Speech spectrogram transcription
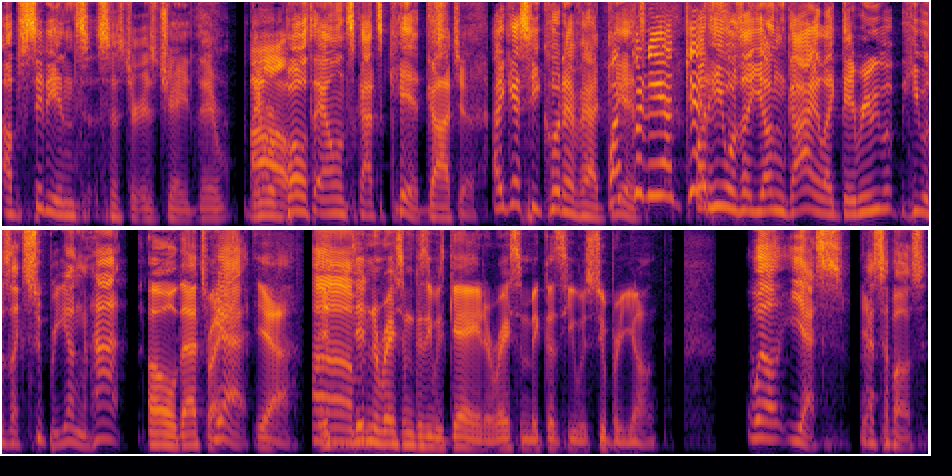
Obsidian's sister is Jade. They, they Oh. were both Alan Scott's kids. Gotcha. I guess he could have had Why kids. couldn't he have kids? But he was a young guy. Like they, re- he was like super young and hot. Oh, that's right. Yeah. Yeah. Um, it didn't erase him because he was gay. It erased him because he was super young. Well, yes, Yeah. I suppose.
